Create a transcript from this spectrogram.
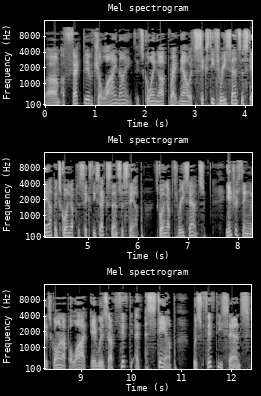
Um, effective July 9th, it's going up right now. It's 63 cents a stamp. It's going up to 66 cents a stamp. It's going up 3 cents. Interestingly, it's gone up a lot. It was a 50, a, a stamp was 50 cents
